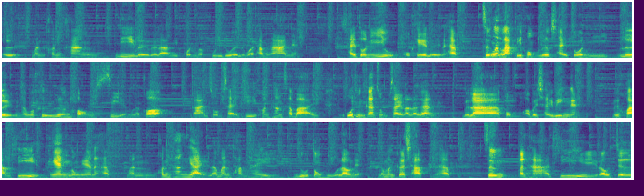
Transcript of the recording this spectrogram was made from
เออมันค่อนข้างดีเลยเวลามีคนมาคุยด้วยหรือว่าทำงานเนี่ยใช้ตัวนี้อยู่โอเคเลยนะครับ ซึ่งหลักๆที่ผมเลือกใช้ตัวนี้เลยนะครับก็คือเรื่องของเสียงแล้วก็ การสวมใส่ที่ค่อนข้างสบาย พูดถึงการสวมใส่ก่อนแล้วกัน เวลาผมเอาไปใช้วิ่งเนี่ยด้วยความที่แง่งตรงเนี้ยนะครับ มันค่อนข้างใหญ่แล้วมันทำให้อยู่ตรงหูเราเนี่ยแล้วมันกระชับนะครับ ซึ่งปัญหาที่เราเจอ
